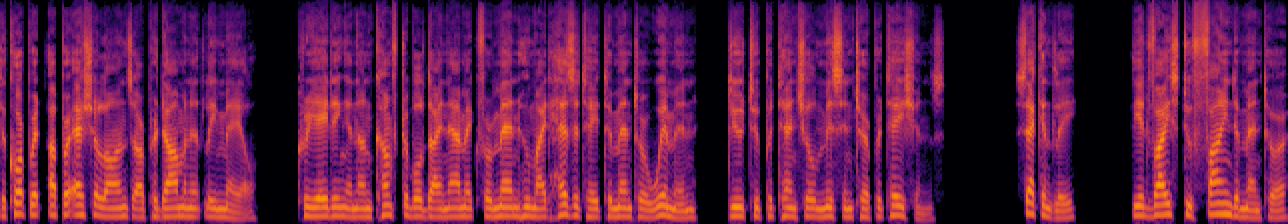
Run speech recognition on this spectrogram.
the corporate upper echelons are predominantly male, creating an uncomfortable dynamic for men who might hesitate to mentor women due to potential misinterpretations. Secondly, the advice to find a mentor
